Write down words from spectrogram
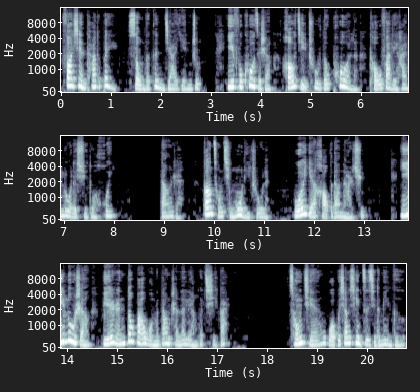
发现她的背耸得更加严重。衣服裤子上好几处都破了，头发里还落了许多灰。当然，刚从秦墓里出来，我也好不到哪儿去。一路上，别人都把我们当成了两个乞丐。从前我不相信自己的命格，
